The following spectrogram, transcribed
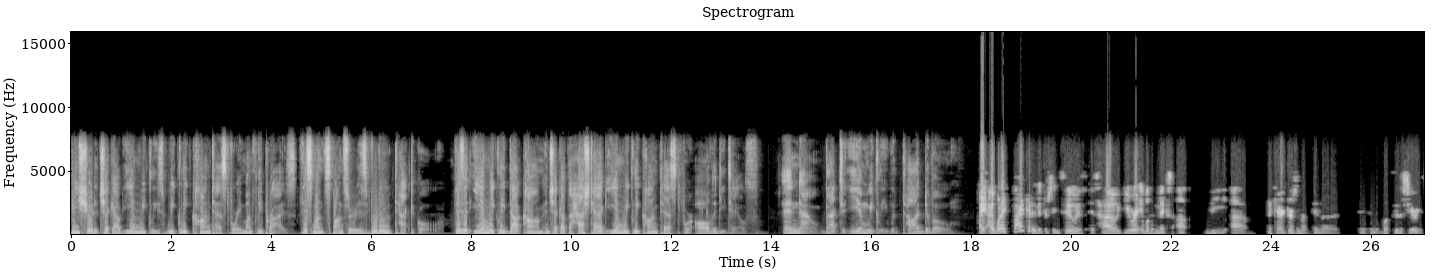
Be sure to check out EM Weekly's weekly contest for a monthly prize. This month's sponsor is Voodoo Tactical. Visit emweekly.com and check out the hashtag emweekly contest for all the details. And now, back to EM Weekly with Todd DeVoe. I, I what I find kind of interesting too is is how you were able to mix up the um, the characters in the in the in, in the book through the series.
